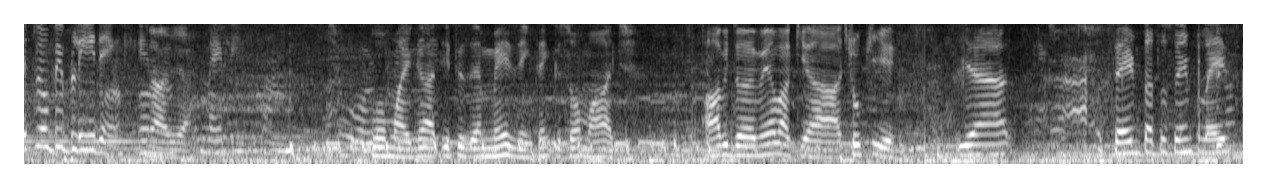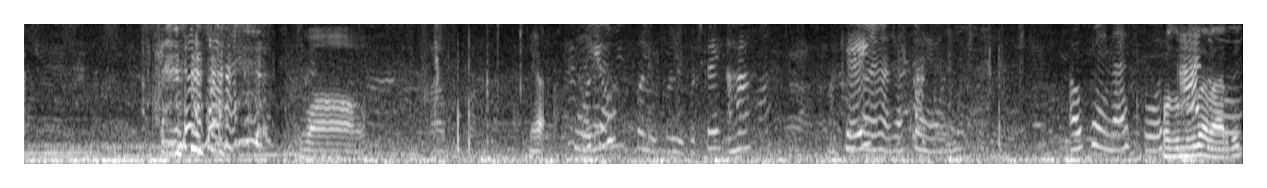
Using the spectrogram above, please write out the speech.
It will be bleeding in Ah, yeah. maybe some two or Oh my god, it is amazing. Thank you so much. Abi dövmeye bak ya, çok iyi. Yeah, same tattoo, same place. wow. Yeah. You, for you. Počkaj. Aha. Okay. Okay, nice. Pozumuzu da verdik.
